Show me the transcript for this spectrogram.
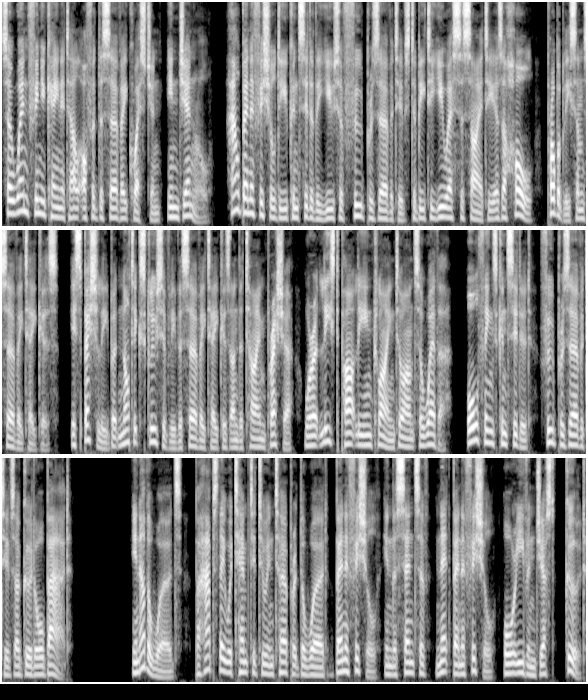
So when Finucane et al. offered the survey question, in general, how beneficial do you consider the use of food preservatives to be to US society as a whole? Probably some survey takers, especially but not exclusively the survey takers under time pressure, were at least partly inclined to answer whether, all things considered, food preservatives are good or bad. In other words, perhaps they were tempted to interpret the word beneficial in the sense of net beneficial, or even just good.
